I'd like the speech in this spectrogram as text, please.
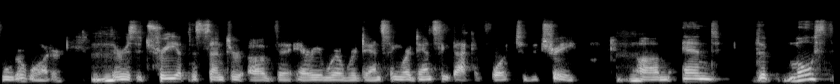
food or water. Mm-hmm. There is a tree at the center of the area where we're dancing. We're dancing back and forth to the tree. Mm-hmm. Um, and the most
